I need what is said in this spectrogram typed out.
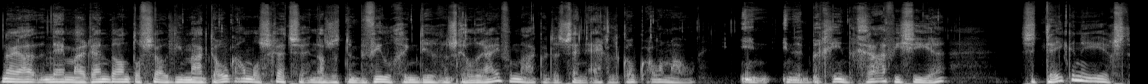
Nou ja, neem maar Rembrandt of zo, die maakte ook allemaal schetsen. En als het hem beviel, ging die er een schilderij van maken. Dat zijn eigenlijk ook allemaal in, in het begin grafici. Ze tekenen eerst.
